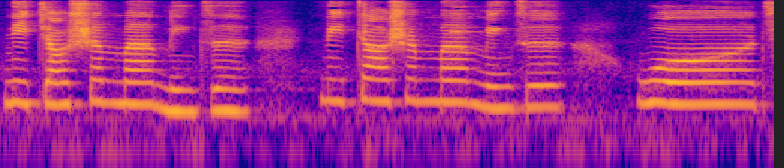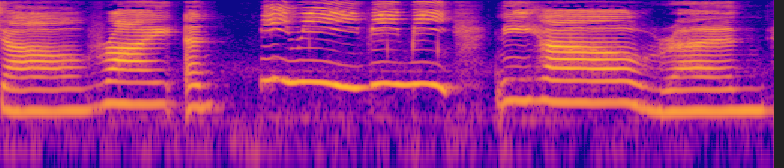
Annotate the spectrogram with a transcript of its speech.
你叫什么名字？你叫什么名字？我叫 Ryan。 咪咪咪咪，你好，Ryan。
